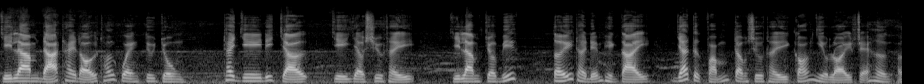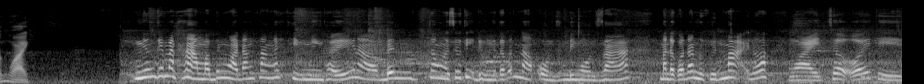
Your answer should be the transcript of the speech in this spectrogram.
chị Lam đã thay đổi thói quen tiêu dùng. Thay vì đi chợ, chị vào siêu thị. Chị Lam cho biết, tới thời điểm hiện tại, giá thực phẩm trong siêu thị có nhiều loại rẻ hơn ở ngoài. Những cái mặt hàng mà bên ngoài đang tăng ấy thì mình thấy là bên trong siêu thị thì người ta vẫn là ổn bình ổn giá mà nó còn đang được khuyến mại nữa. Ngoài chợ ấy thì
